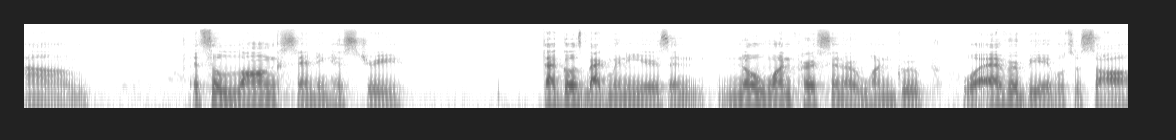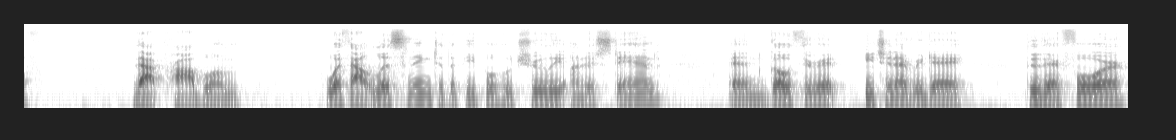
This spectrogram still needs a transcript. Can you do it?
Um, it's a long-standing history that goes back many years, and no one person or one group will ever be able to solve that problem without listening to the people who truly understand and go through it each and every day through their four,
